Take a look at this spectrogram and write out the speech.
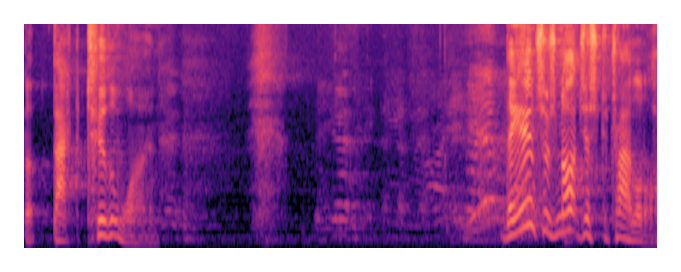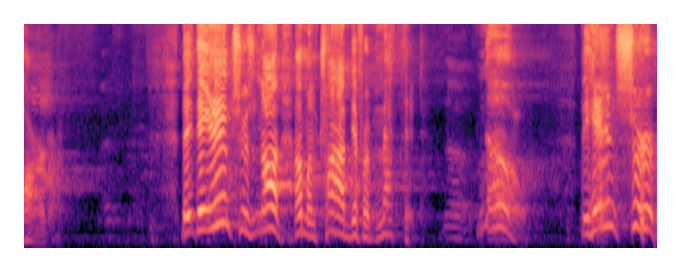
but back to the one. The answer is not just to try a little harder. The, the answer is not, I'm going to try a different method. No. The answer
